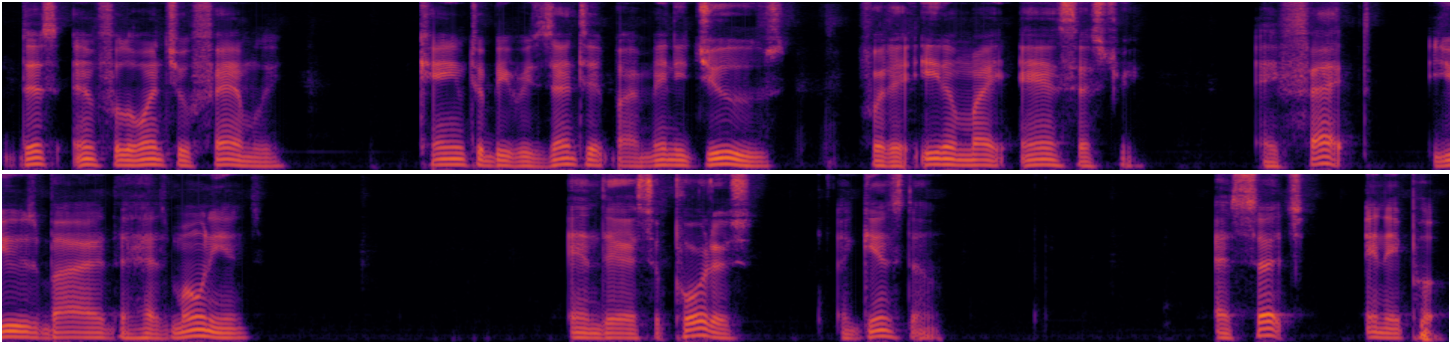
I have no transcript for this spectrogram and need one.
this influential family came to be resented by many Jews for their Edomite ancestry, a fact used by the Hasmoneans and their supporters against them. As such, in a po-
